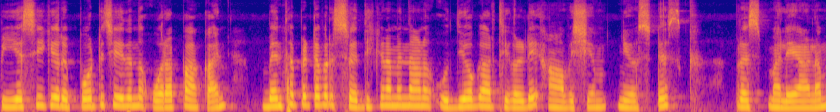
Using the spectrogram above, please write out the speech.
പി എസ് സിക്ക് റിപ്പോർട്ട് ചെയ്തെന്ന് ഉറപ്പാക്കാൻ ബന്ധപ്പെട്ടവർ ശ്രദ്ധിക്കണമെന്നാണ് ഉദ്യോഗാർത്ഥികളുടെ ആവശ്യം ന്യൂസ് ഡെസ്ക് പ്രസ് മലയാളം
